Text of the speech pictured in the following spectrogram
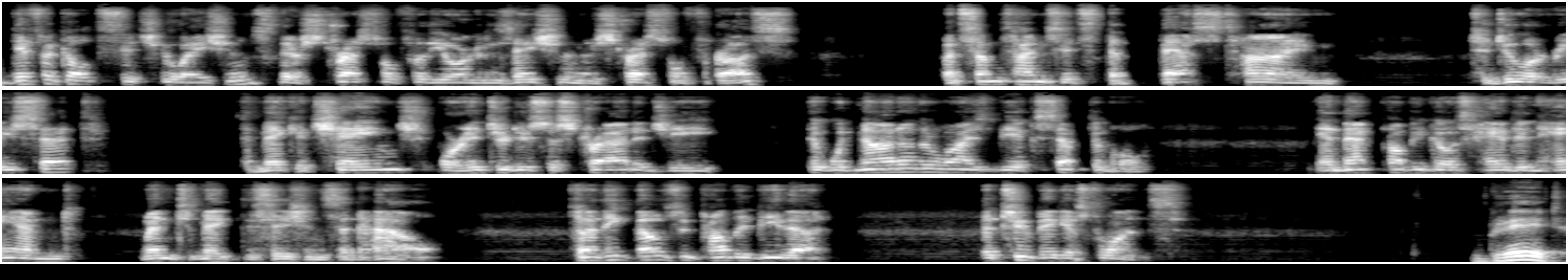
difficult situations. They're stressful for the organization and they're stressful for us. But sometimes it's the best time to do a reset, to make a change, or introduce a strategy that would not otherwise be acceptable. And that probably goes hand in hand when to make decisions and how. So I think those would probably be the the two biggest ones. Great.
